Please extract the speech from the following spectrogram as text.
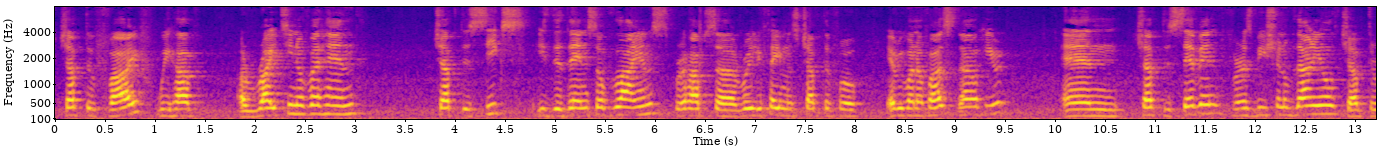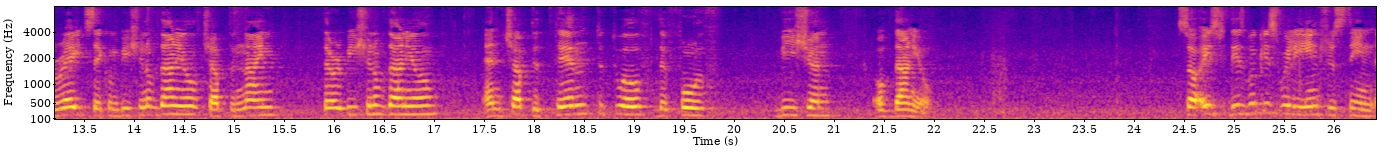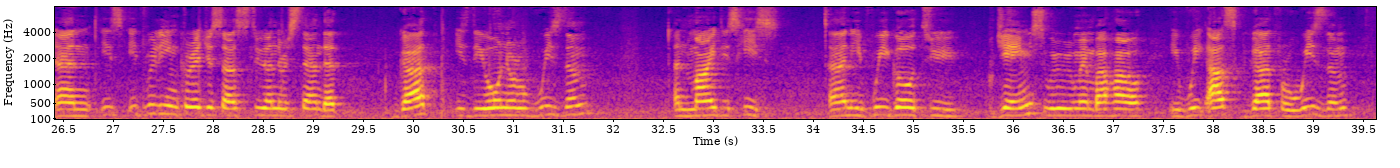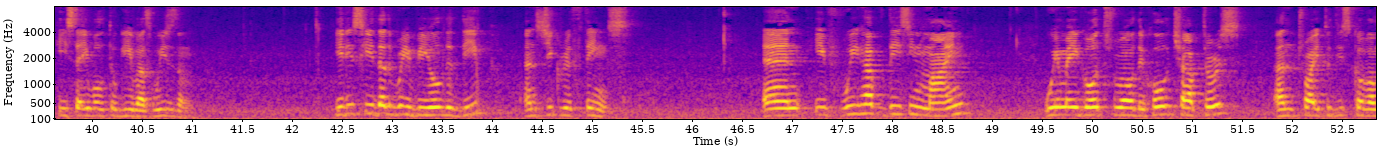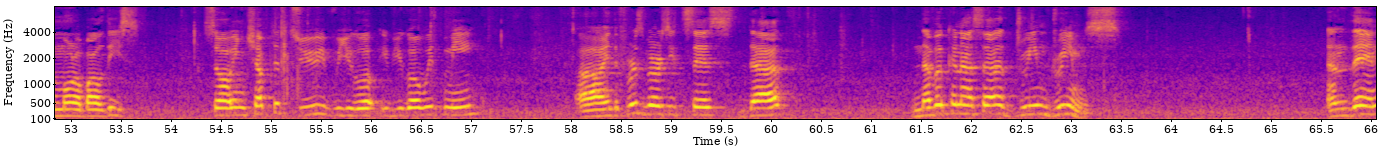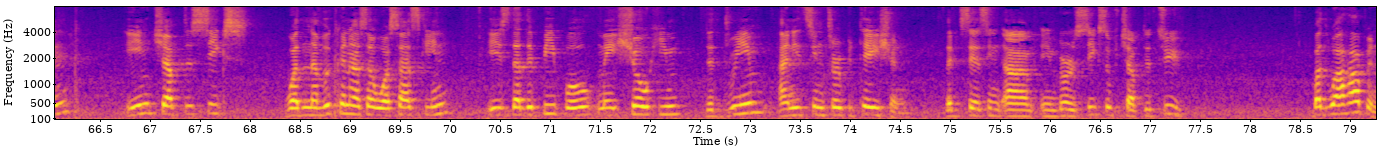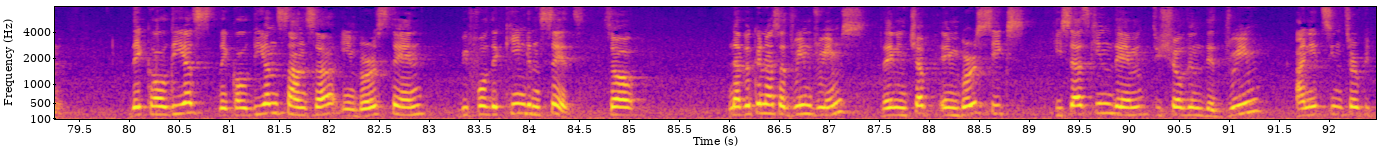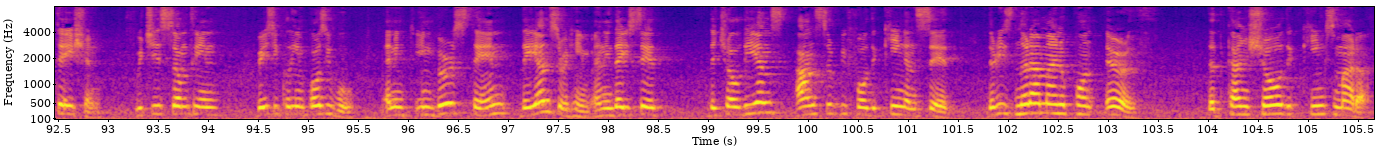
Chapter 5, we have a writing of a hand. Chapter 6 is the dance of lions, perhaps a really famous chapter for every one of us now here. And chapter 7, first vision of Daniel. Chapter 8, second vision of Daniel. Chapter 9, third vision of Daniel. And chapter 10 to 12, the fourth vision of Daniel. So this book is really interesting and it really encourages us to understand that God is the owner of wisdom and might is His. And if we go to James, we remember how if we ask God for wisdom, He's able to give us wisdom. It is He that reveals the deep and secret things. And if we have this in mind, we may go throughout the whole chapters and try to discover more about this. So in chapter 2, if you go, if you go with me, uh, in the first verse it says that Nebuchadnezzar dreamed dreams. And then in chapter 6, what Nebuchadnezzar was asking is that the people may show him the dream and its interpretation. That it says in, um, in verse 6 of chapter 2. But what happened? The Chaldeans, the Chaldeans answered in verse 10 before the king and said, So Nebuchadnezzar dreamed dreams. Then in, chapter, in verse 6, he's asking them to show them the dream and its interpretation, which is something basically impossible. And in, in verse 10, they answered him, and they said, The Chaldeans answered before the king and said, There is not a man upon earth that can show the king's matter.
